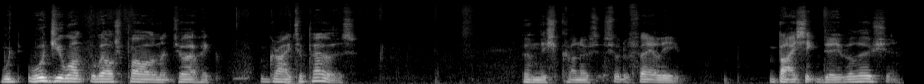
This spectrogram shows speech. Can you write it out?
would would you want the Welsh Parliament to have greater powers than this kind of sort of fairly basic devolution?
